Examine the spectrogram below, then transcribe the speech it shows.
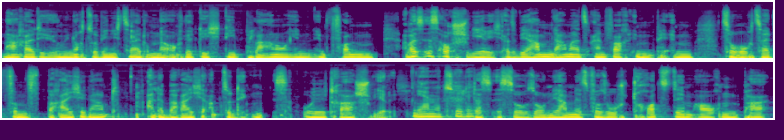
nachhaltig irgendwie noch zu wenig Zeit, um da auch wirklich die Planung in, in vollem. Aber es ist auch schwierig. Also wir haben damals einfach im PM zur Hochzeit fünf Bereiche gehabt. Alle Bereiche abzudecken ist ultra schwierig. Ja, natürlich. Das ist so, so. Und wir haben jetzt versucht, trotzdem auch ein paar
